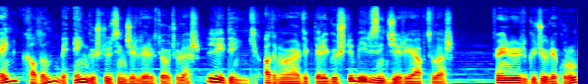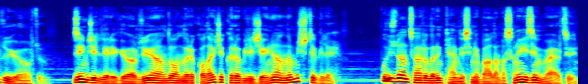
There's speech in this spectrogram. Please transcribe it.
en kalın ve en güçlü zincirleri dövdüler. Leading adını verdikleri güçlü bir zincir yaptılar. Fenrir gücüyle gurur duyuyordu. Zincirleri gördüğü anda onları kolayca kırabileceğini anlamıştı bile. Bu yüzden tanrıların kendisini bağlamasına izin verdi.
